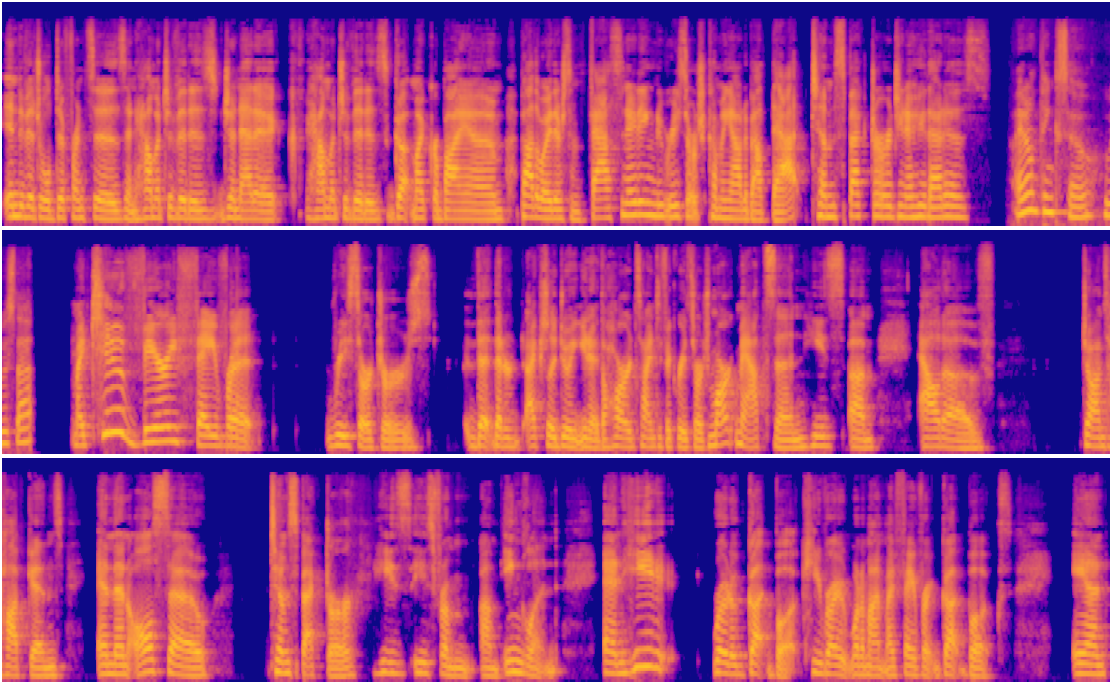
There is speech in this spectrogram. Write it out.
individual differences and how much of it is genetic, how much of it is gut microbiome. By the way, there's some fascinating new research coming out about that. Tim Spector, do you know who that is? I don't think so. Who is that? My two very favorite researchers that, that are actually doing, you know, the hard scientific research. Mark Mattson, he's um, out of Johns Hopkins. And then also Tim Spector, he's he's from um, England. And he wrote a gut book. He wrote one of my, my favorite gut books. And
